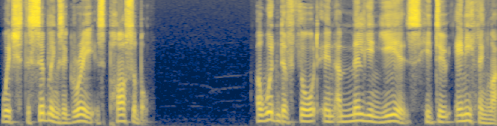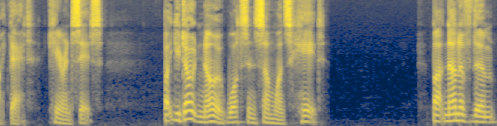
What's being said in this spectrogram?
which the siblings agree is possible. I wouldn't have thought in a million years he'd do anything like that, Kieran says. But you don't know what's in someone's head. But none of them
